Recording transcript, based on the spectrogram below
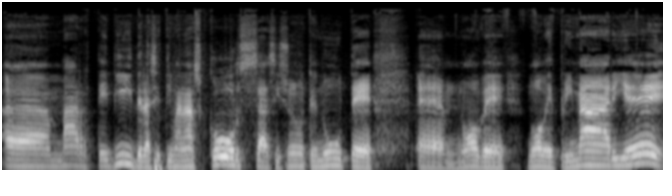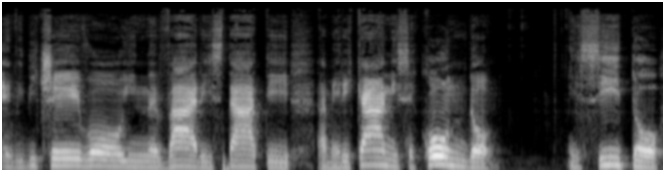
eh, martedì della settimana scorsa si sono tenute eh, nuove nuove primarie e vi dicevo in vari stati americani secondo il sito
